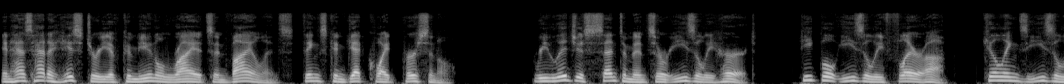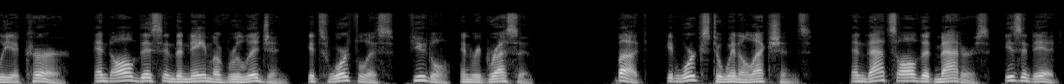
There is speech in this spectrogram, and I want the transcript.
and has had a history of communal riots and violence, things can get quite personal. Religious sentiments are easily hurt. People easily flare up. Killings easily occur. And all this in the name of religion, it's worthless, futile, and regressive. But, it works to win elections. And that's all that matters, isn't it?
